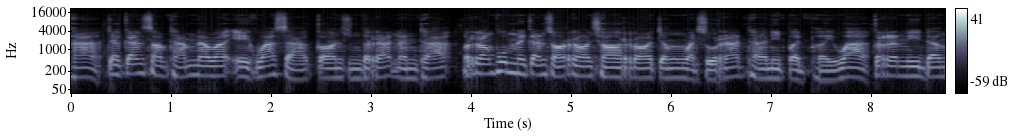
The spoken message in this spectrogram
65 จากการสอบถามนาวาเอกวาสากรสุนทรนันทะ รองผู้อำนวยการสรชรจังหวัดสุราษฎร์ธานีเปิดเผยว่า กรณีดัง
